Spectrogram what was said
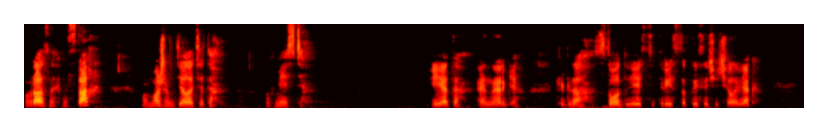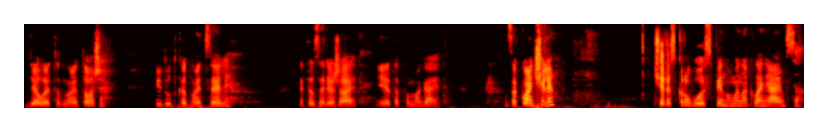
в разных местах, мы можем делать это вместе. И это энергия. Когда 100, 200, 300 тысяч человек делают одно и то же, идут к одной цели, это заряжает и это помогает. Закончили. Через круглую спину мы наклоняемся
